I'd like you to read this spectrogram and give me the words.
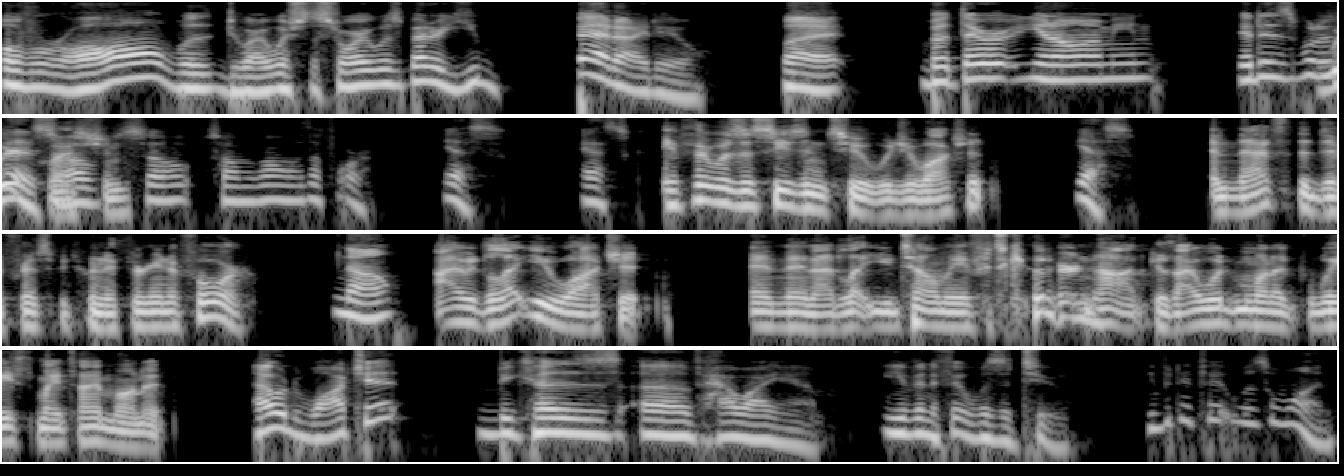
overall? Was, do I wish the story was better? You bet I do. But but there, you know, I mean, it is what it is. Weird So, question. so so I'm going with a four. Yes. Ask. If there was a season two, would you watch it? Yes. And that's the difference between a three and a four. No. I would let you watch it, and then I'd let you tell me if it's good or not, because I wouldn't want to waste my time on it. I would watch it because of how I am, even if it was a two, even if it was a one.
